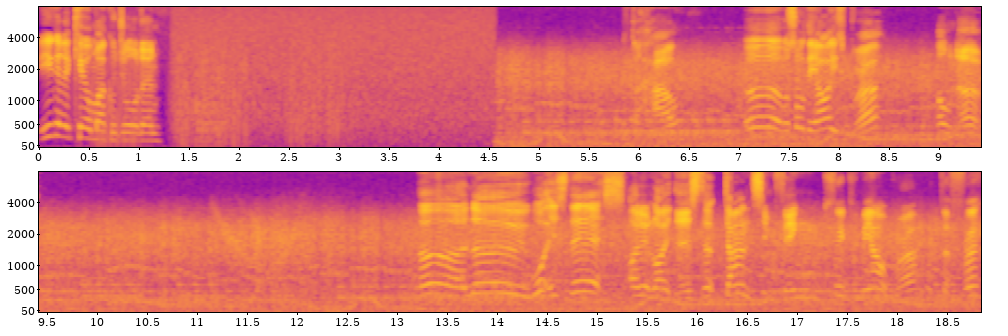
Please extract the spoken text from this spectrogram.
Are you gonna kill Michael Jordan? What the hell? Oh, what's all the eyes, bruh? Oh no. Oh no, what is this? I don't like this. That dancing thing creeping me out, bruh. What the frick?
